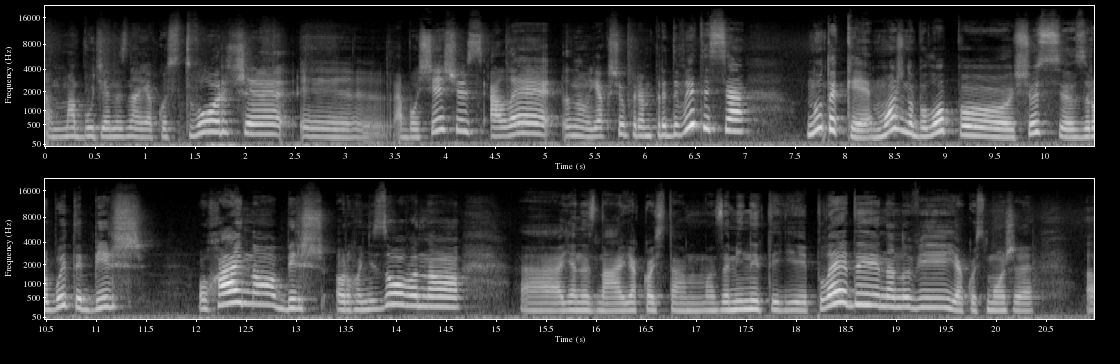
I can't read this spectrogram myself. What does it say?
е, мабуть, я не знаю, якось творче е, або ще щось. Але ну, якщо прям придивитися, ну таке, можна було б щось зробити більш охайно, більш організовано. Е, Я не знаю, якось там замінити її пледи на нові, якось може ем,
